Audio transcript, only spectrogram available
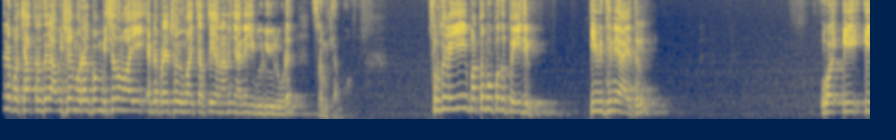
ഇതിന്റെ പശ്ചാത്തലത്തിൽ ആ വിഷയം ഒരല്പം വിശദമായി എന്റെ പ്രേക്ഷകരുമായി ചർച്ച ചെയ്യാനാണ് ഞാൻ ഈ വീഡിയോയിലൂടെ ശ്രമിക്കാൻ പോകുന്നത്. സുഹൃത്തുക്കളെ ഈ പത്ത് മുപ്പത് പേജിൽ ഈ വിധിന്യായത്തിൽ ഈ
